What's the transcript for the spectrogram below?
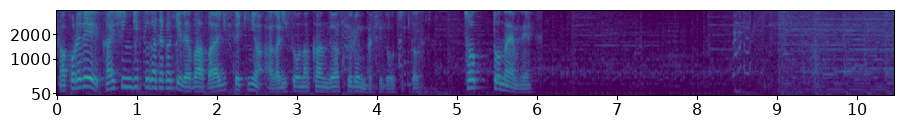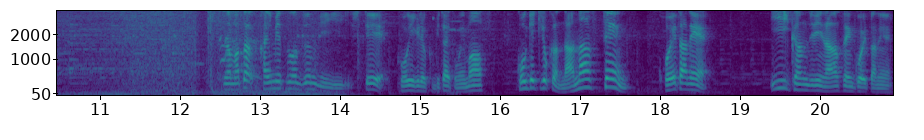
まあこれで会心率が高ければ倍率的には上がりそうな感じはするんだけど、ちょっとちょっと悩むね。じゃあまた壊滅の準備して攻撃力見たいと思います。攻撃力は7000超えたね。いい感じに7000超えたね。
